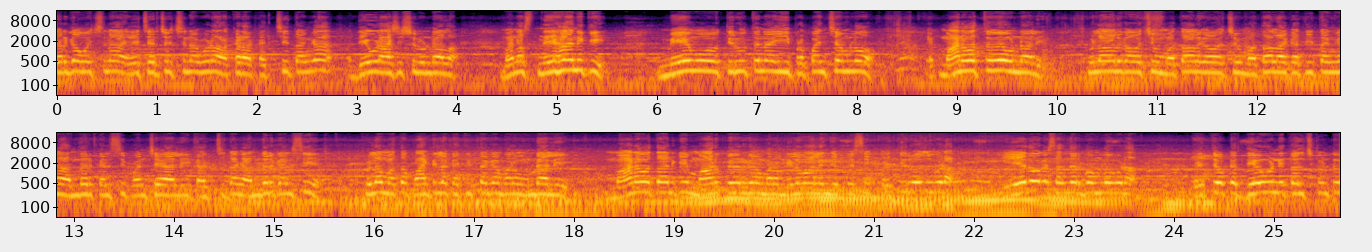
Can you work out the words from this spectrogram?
దర్గా వచ్చినా ఏ చర్చ్ వచ్చినా కూడా అక్కడ ఖచ్చితంగా దేవుడు ఆశీస్సులు ఉండాలా. మన స్నేహానికి మేము తిరుగుతున్న ఈ ప్రపంచంలో మానవత్వమే ఉండాలి. కులాలు కావచ్చు మతాలు కావచ్చు మతాలకు అతీతంగా అందరు కలిసి పనిచేయాలి. ఖచ్చితంగా అందరు కలిసి కుల మత పార్టీలకు అతీతంగా మనం ఉండాలి. మానవతానికి మారుపేరుగా మనం నిలవాలని చెప్పేసి ప్రతిరోజు కూడా ఏదో ఒక సందర్భంలో కూడా ప్రతి ఒక్క దేవుణ్ణి తలుచుకుంటూ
